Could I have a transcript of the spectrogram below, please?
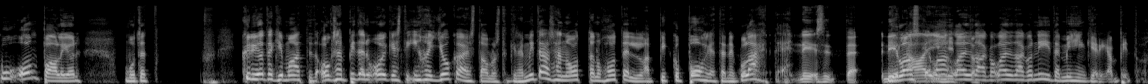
on paljon, mutta et, kyllä jotenkin mä ajattelin, että onko hän pitänyt oikeasti ihan jokaista alusta kirjaa? Mitä jos hän on ottanut hotellilla pikku pohjat ennen kuin lähtee? Niin sitten, Niin, niin, laske, la, laitetaanko, laitetaanko niitä mihin kirjanpitoon?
